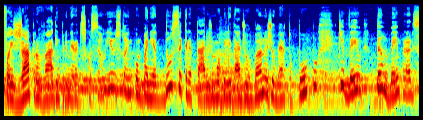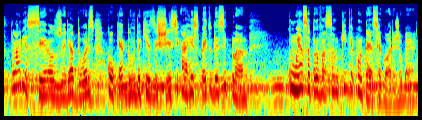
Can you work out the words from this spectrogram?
foi já aprovado em primeira discussão e eu estou em companhia do secretário de Mobilidade Urbana, Gilberto Pulpo, que veio também para esclarecer aos vereadores qualquer dúvida que existisse a respeito desse plano. Com essa aprovação, o que, que acontece agora, Gilberto?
